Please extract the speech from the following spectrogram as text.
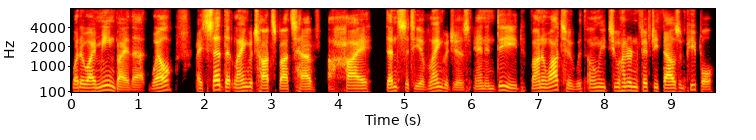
What do I mean by that? Well, I said that language hotspots have a high density of languages. And indeed, Vanuatu, with only 250,000 people,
